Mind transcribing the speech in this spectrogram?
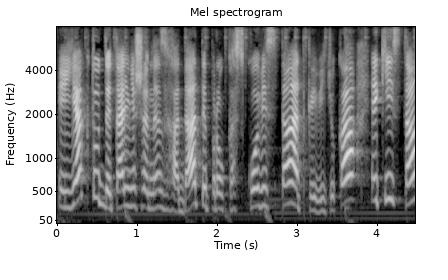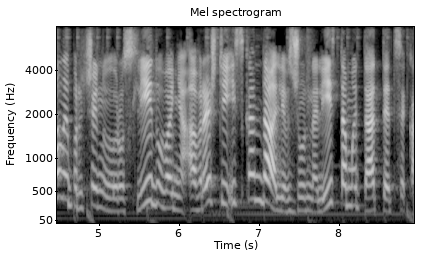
І як тут детальніше не згадати про казкові статки Вітюка, які стали причиною розслідування, а врешті і скандалів з журналістами та ТЦК.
